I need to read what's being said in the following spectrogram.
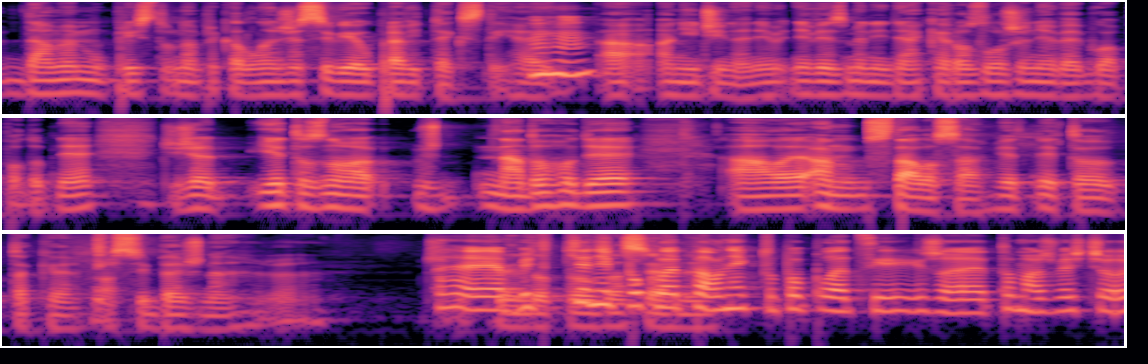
Dáme mu prístup napríklad len, že si vie upraviť texty hej? Mm-hmm. A, a nič iné. Nevie zmeniť nejaké rozloženie webu a podobne. Čiže je to znova na dohode, ale áno, stalo sa. Je, je to také asi bežné. Že... Hej, aby te nepoklepal niekto po pleci, že Tomáš, vieš čo,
